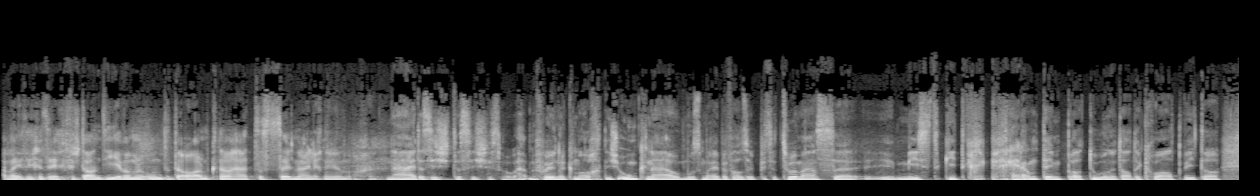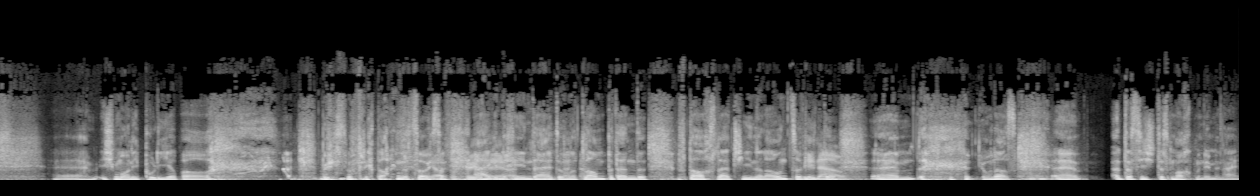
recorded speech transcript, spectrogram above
Aber wenn ich es richtig verstanden die, die man unter den Arm genommen hat, das soll man eigentlich nicht mehr machen. Nein, das ist, das ist so. Hat man früher gemacht, ist ungenau, muss man ebenfalls etwas dazu messen. Misst, gibt Kerntemperatur nicht adäquat wieder, äh, ist manipulierbar. wissen wir vielleicht alle noch so ja, eigene ja. Kindheit, wo man die Lampe dann auf die Achsel hat scheinen und so weiter. Genau. Ähm, Jonas, äh, das, ist, das macht man nicht mehr, nein.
